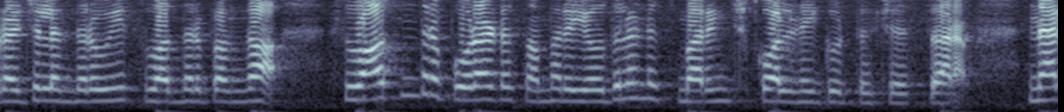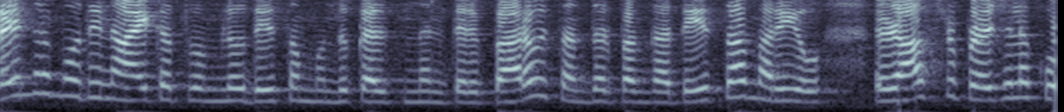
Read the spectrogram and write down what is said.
ప్రజలందరూ ఈ సందర్భంగా స్వాతంత్ర పోరాట సమర యోధులను స్మరించుకోవాలని గుర్తు చేశారు. నరేంద్ర మోదీ నాయకత్వంలో దేశం ముందుకెళ్తుందని తెలిపారు. ఈ సందర్భంగా దేశ మరియు రాష్ట్ర ప్రజలకు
